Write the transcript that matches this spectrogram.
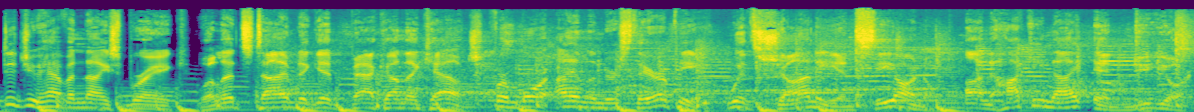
Did you have a nice break? Well, it's time to get back on the couch for more Islanders therapy with Shawnee and C. Arnold on Hockey Night in New York.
